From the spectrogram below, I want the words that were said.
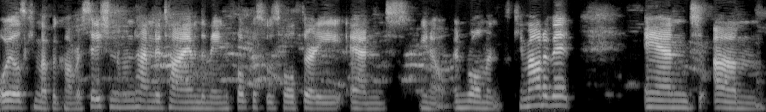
Oils came up in conversation from time to time. The main focus was Whole 30, and you know, enrollments came out of it. And um,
